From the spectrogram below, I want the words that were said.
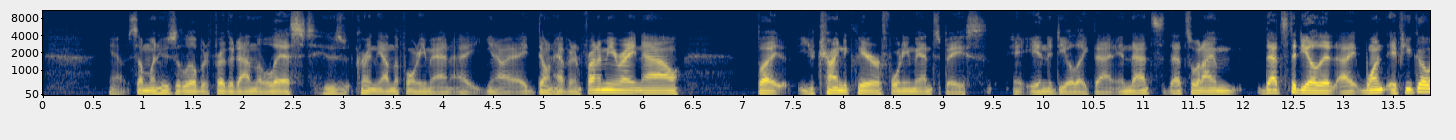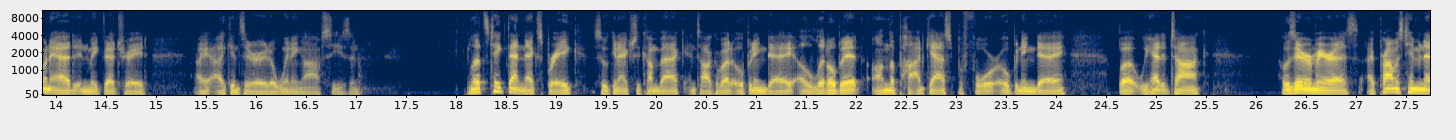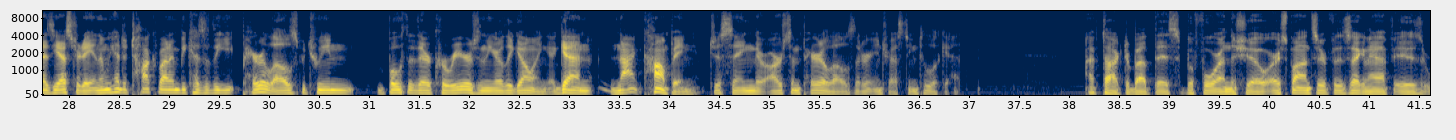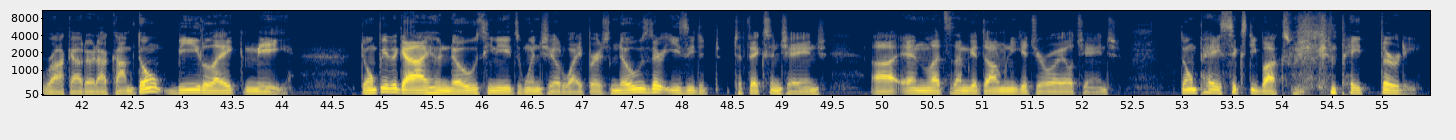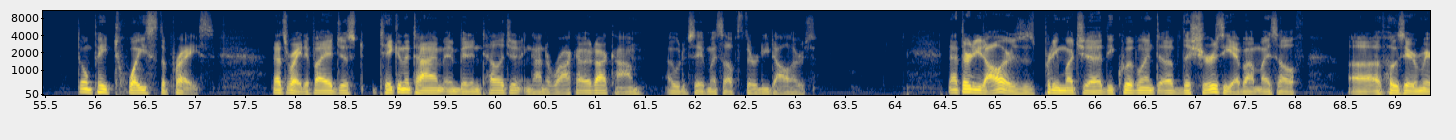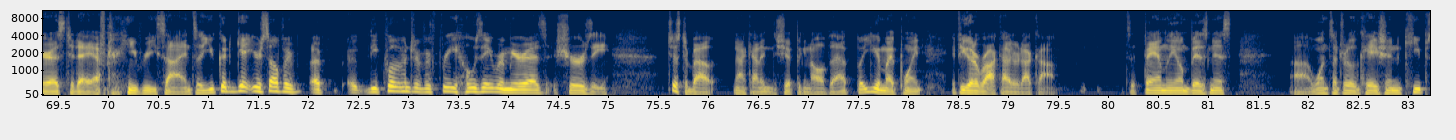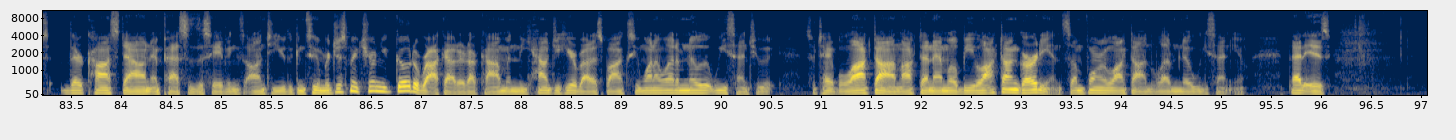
You know, someone who's a little bit further down the list, who's currently on the 40 man. I you know I don't have it in front of me right now, but you're trying to clear a 40 man space in a deal like that, and that's that's what I'm. That's the deal that I want. If you go and add and make that trade, I, I consider it a winning off season let's take that next break so we can actually come back and talk about opening day a little bit on the podcast before opening day. But we had to talk Jose Ramirez. I promised Gimenez yesterday, and then we had to talk about him because of the parallels between both of their careers in the early going. Again, not comping, just saying there are some parallels that are interesting to look at. I've talked about this before on the show. Our sponsor for the second half is rockauto.com. Don't be like me. Don't be the guy who knows he needs windshield wipers, knows they're easy to, to fix and change, uh, and lets them get done when you get your oil changed. Don't pay 60 bucks when you can pay 30. Don't pay twice the price. That's right. If I had just taken the time and been intelligent and gone to rockauto.com, I would have saved myself $30. That $30 is pretty much uh, the equivalent of the Jersey I bought myself uh, of Jose Ramirez today after he re-signed. So you could get yourself a, a, a, the equivalent of a free Jose Ramirez jersey, just about, not counting the shipping and all of that. But you get my point. If you go to RockAuto.com, it's a family-owned business. Uh, one central location keeps their costs down and passes the savings on to you, the consumer. Just make sure when you go to rockauto.com and the How'd You Hear About Us box, you want to let them know that we sent you. So type Locked On, Locked On MLB, Locked On Guardians, some form of Locked On to let them know we sent you. That is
